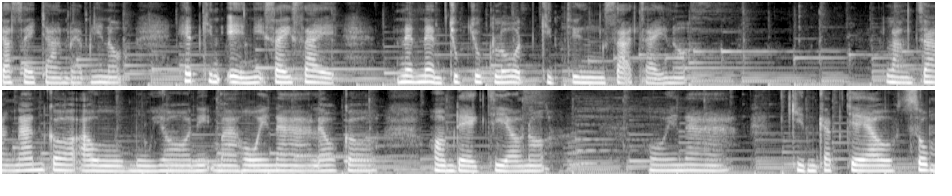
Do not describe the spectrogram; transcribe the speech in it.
จัดใส่จานแบบนี้เนาะเฮ็ดกินเองนี่ใส่ๆแน่นๆ จุกๆโลดกินจึงสะใจเนาะหลังจากนั้นก็เอาหมูยอนี่มาโรยหน้าแล้วก็หอมแดงเจียวเนาะโรยหน้ากินกับแจวส้ม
